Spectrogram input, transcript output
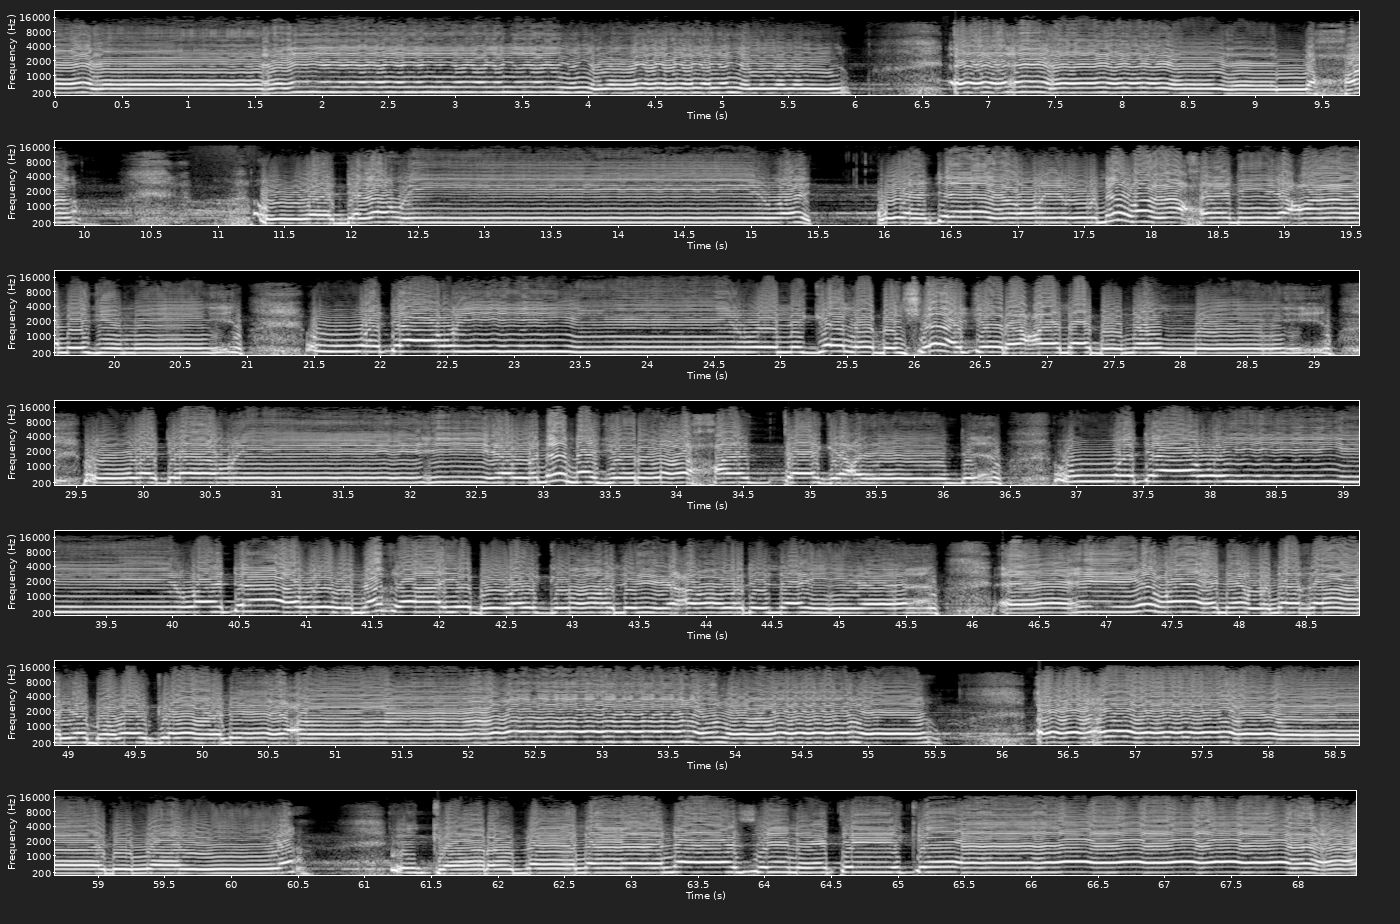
الحق وداوي وداوي ونواحد يعالجني وداوي والقلب شاجر على ابن أمي وداوي ولا مجروح حتى قعد وداوي وداوي ونغايب واقول عود لي يا ويلي ونغايب واقول عود. لي كربلاء لا زلت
